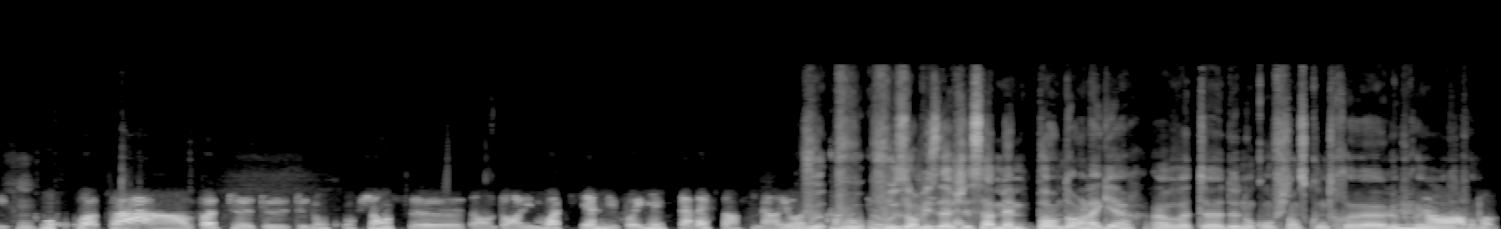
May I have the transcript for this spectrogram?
et hmm. pourquoi pas à un vote de, de non-confiance euh, dans, dans, les mois qui viennent. Mais voyez, ça reste un scénario. Vous, vous, vous envisagez ça même pendant la guerre Un vote de non-confiance contre euh, le Premier ministre Non,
